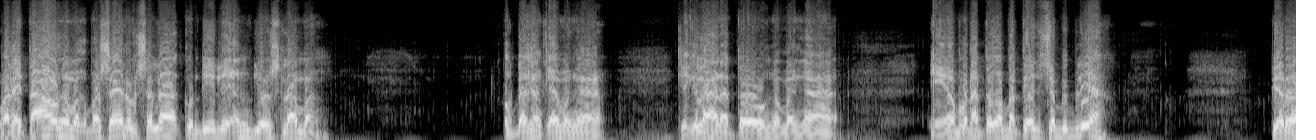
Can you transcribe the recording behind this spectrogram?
Walay tao nga makapaserog sala, kundili ang Dios lamang. Og daghang kay mga kikilala to nga mga inga po na to nga batid sa Biblia. Pero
